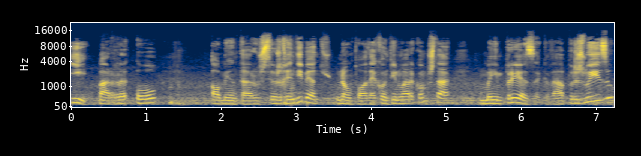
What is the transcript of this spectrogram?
e barra ou aumentar os seus rendimentos. Não pode é continuar como está. Uma empresa que dá prejuízo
